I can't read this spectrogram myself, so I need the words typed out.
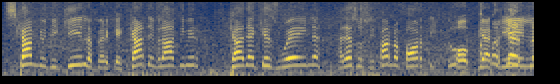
scambio di kill perché cade Vladimir, cade anche Swain, adesso si fanno forti, doppia kill,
